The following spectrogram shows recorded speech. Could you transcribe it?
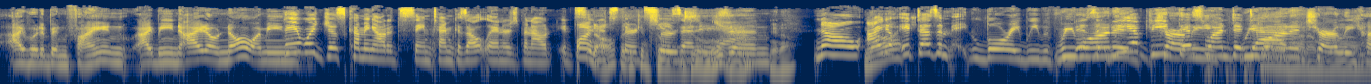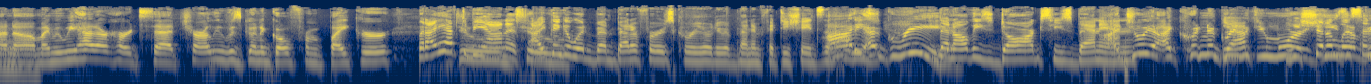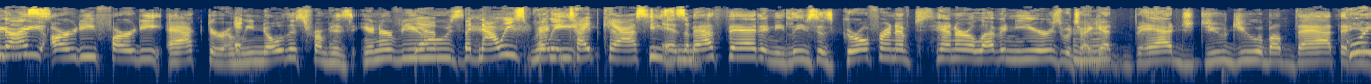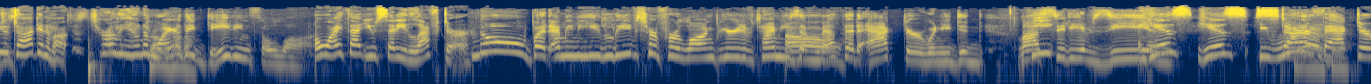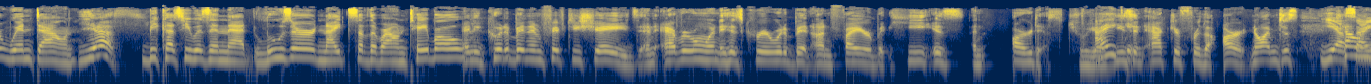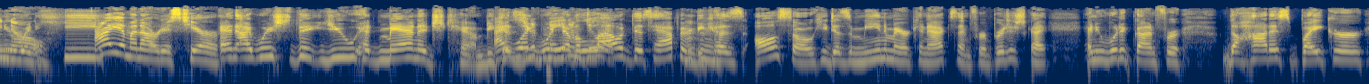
I would have been fine. I mean, I don't know. I mean, They were just coming out at the same time because Outlander's been out. It's Well, in know, its third can still season. Yeah. you know? No, I don't. It doesn't. Lori, we we we wanted we have beat Charlie. this one to we death. wanted Charlie Hunnam. I mean, we had our heart set. Charlie was going to go from biker. But I have to be dude honest. I think it would have been better for his career to have been in Fifty Shades than all I these. agree. Than all these dogs he's been in. I, Julia, I couldn't agree Yep. with you more. He should have He's listened a to very us. arty farty actor, and eh. we know this from his interviews. Yep, but now he's really he- typecast He's as a method, and he leaves his girlfriend of ten or eleven years, which I get bad juju about that. that Mm-hmm. Who are you just- talking about? Just Charlie Hunnam. Charlie Why are they dating so long? Oh, I thought you said he left her. No, but I mean, he leaves her for a long period of time. He's Oh. a method actor when he did Lost He- City of Z. His his star would've. factor went down yes. because he was in that loser Knights of the Round Table. And he could have been in Fifty Shades, and everyone, his career would have been on fire. But he is an artist, Julia. I- He's an actor for the art. No, I'm just yes, telling I you what he. I am an artist here. and I wish that you had managed him because you wouldn't have him do it. allowed this happen. Because also he does a mean American accent for a British guy, and he would have gone for the hottest biker.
